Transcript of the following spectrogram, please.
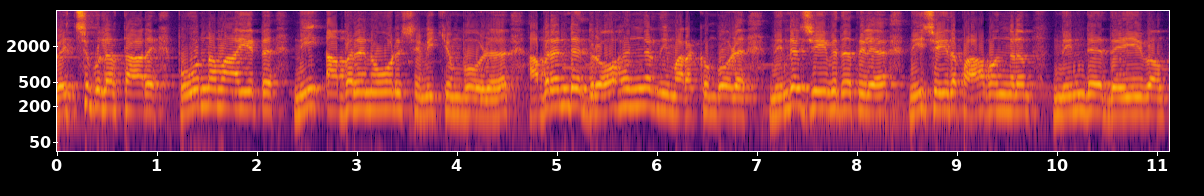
വെച്ച് പുലർത്താതെ പൂർണമായിട്ട് നീ അപരനോട് ക്ഷമിക്കുമ്പോൾ അപരന്റെ ദ്രോഹങ്ങൾ നീ മറക്കുമ്പോൾ നിന്റെ ജീവിതത്തിൽ നീ ചെയ്ത പാപങ്ങളും നിന്റെ ദൈവം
